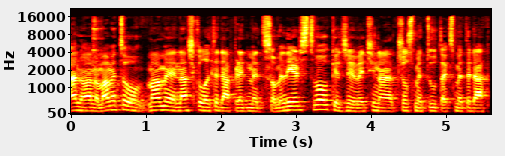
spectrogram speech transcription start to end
Áno, áno, máme, to, máme na škole teda predmet somelierstvo, keďže väčšina, čo sme tu, tak sme teda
